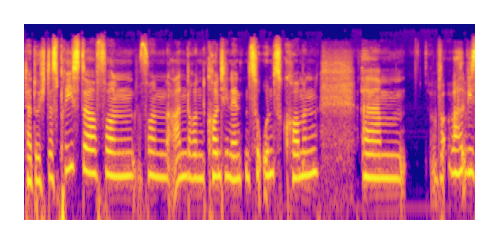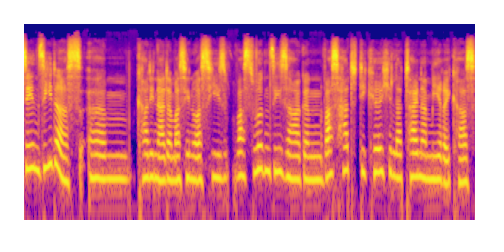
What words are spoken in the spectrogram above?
dadurch, dass Priester von, von anderen Kontinenten zu uns kommen. Ähm, wie sehen Sie das, ähm, Kardinal Damasino Assis? Was würden Sie sagen? Was hat die Kirche Lateinamerikas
